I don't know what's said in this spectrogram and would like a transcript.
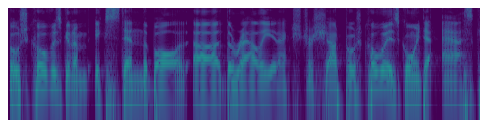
Bouzkova is going to extend the ball, uh, the rally, an extra shot. Bouzkova is going to ask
